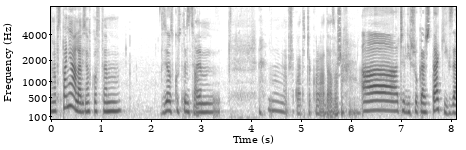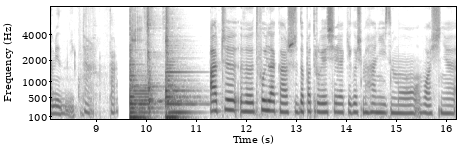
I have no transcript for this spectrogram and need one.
no wspaniale, w związku z tym... W związku z tym z co? tym no, na przykład czekolada z orzechami. A, czyli szukasz takich zamienników. Tak, tak. A czy y, twój lekarz dopatruje się jakiegoś mechanizmu właśnie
